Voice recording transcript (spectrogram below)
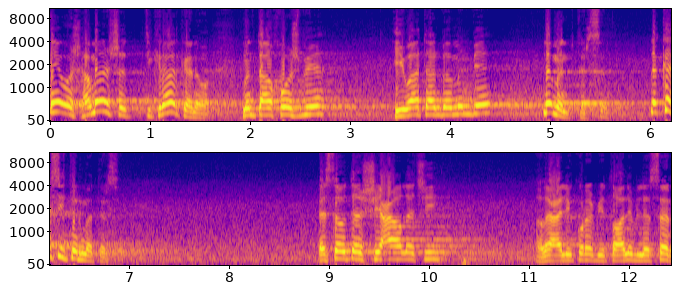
ئێوەش هەمان شت تکرارکەنەوە منتان خۆش بێ؟ هیواتان بە من بێ؟ لە من بترسن. لە کەسی تر مەترسن. ئێستاوتە شیعاڵە چی؟ ئەڵێ علی کوڕەبی طالب لەسەر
